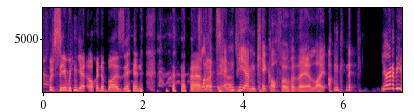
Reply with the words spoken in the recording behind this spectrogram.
we'll see if we can get Owain to buzz in. it's like but, a 10 yeah. p.m. kickoff over there. Like I'm gonna be. You're gonna be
